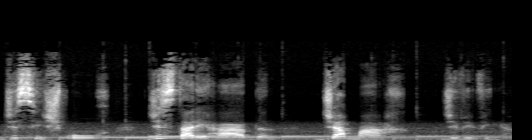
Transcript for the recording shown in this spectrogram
de se expor, de estar errada, de amar, de viver.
